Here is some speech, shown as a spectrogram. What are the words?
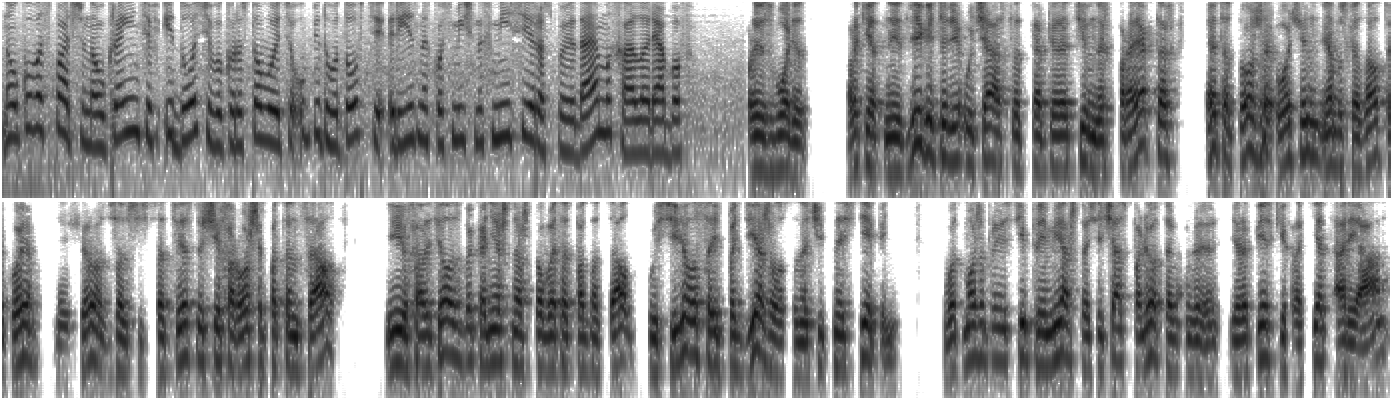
Наукова спадщина українців і досі використовується у підготовці різних космічних місій, розповідає Михайло Рябов. производят ракетные двигатели, участвуют в кооперативных проектах. Это тоже очень, я бы сказал, такой еще со- соответствующий хороший потенциал. И хотелось бы, конечно, чтобы этот потенциал усиливался и поддерживался в значительной степени. Вот можно привести пример, что сейчас полеты э, европейских ракет «Ариан»,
